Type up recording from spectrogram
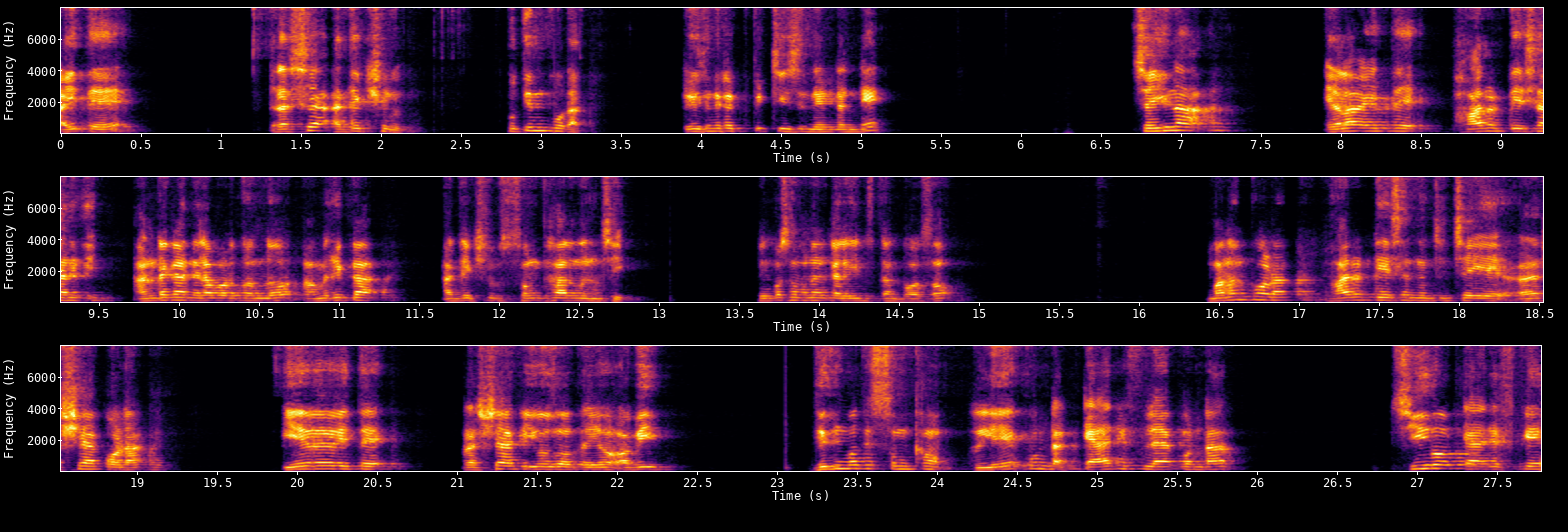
అయితే రష్యా అధ్యక్షుడు పుతిన్ కూడా రీసెంట్గా ట్వీట్ చేసింది ఏంటంటే చైనా ఎలా అయితే భారతదేశానికి అండగా నిలబడుతుందో అమెరికా అధ్యక్షుడు సుంకాల నుంచి ఉపశమనం కలిగించడం కోసం మనం కూడా భారతదేశం నుంచి రష్యా కూడా ఏవేవైతే రష్యాకి యూజ్ అవుతాయో అవి దిగుమతి సుంకం లేకుండా టారిఫ్ లేకుండా జీరో టారిఫ్కే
